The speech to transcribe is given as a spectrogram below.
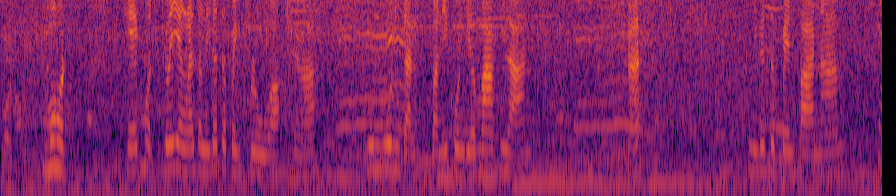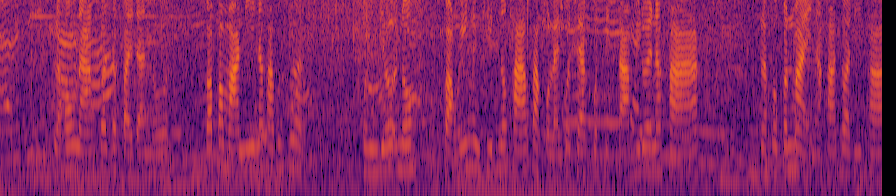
หมดหมดเค้กหมดเกลี้ยงแล้วตอนนี้ก็จะเป็นครัวนะคะวุ่นๆกัน ตอนนี้คนเยอะมากที่ร้านฮะนนี้ก็จะเป็นบาร์น้ำแล้วห้องน้ำก็จะไปด้านโน้นก็ประมาณนี้นะคะเพื่อนๆคนเยอะเนาะฝากไว้อีกหนึ่งคลิปนะคะ ฝากกดไลค์ กดแชร์ กดติดตามให้ด้วยนะคะ แล้วพบกันใหม่นะคะ สวัสดีค่ะ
